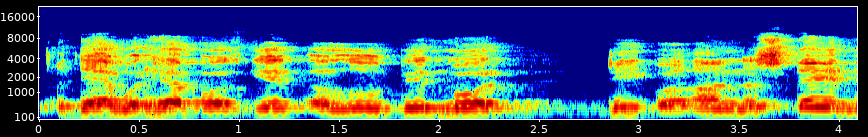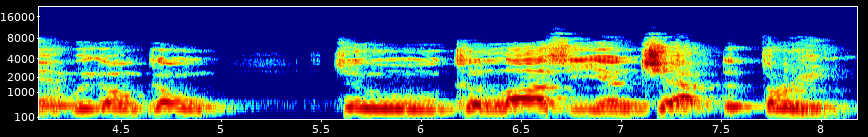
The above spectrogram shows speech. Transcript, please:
that would help us get a little bit more deeper understanding. We're going to go to Colossians chapter 3.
